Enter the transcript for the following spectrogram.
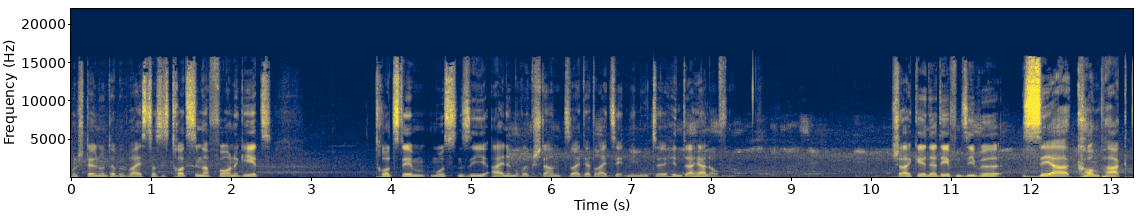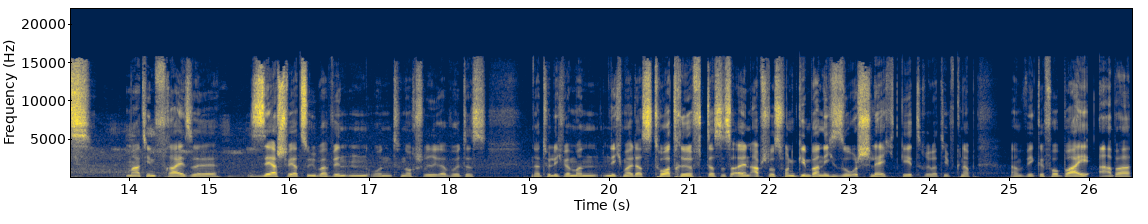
und stellen unter Beweis, dass es trotzdem nach vorne geht. Trotzdem mussten sie einem Rückstand seit der 13. Minute hinterherlaufen. Schalke in der Defensive sehr kompakt. Martin Freisel sehr schwer zu überwinden und noch schwieriger wird es Natürlich, wenn man nicht mal das Tor trifft, das ist ein Abschluss von Gimba nicht so schlecht, geht relativ knapp am Winkel vorbei, aber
